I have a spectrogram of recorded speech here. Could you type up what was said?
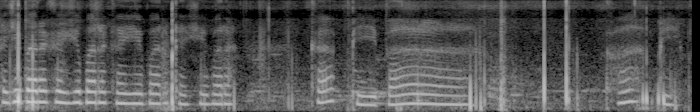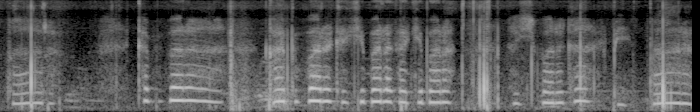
Kakibara, kakibara, kakibara, kakibara. Kapibara. Kapibara. Kapibara. Kapibara, kakibara, kakibara. Kakibara, kapibara.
